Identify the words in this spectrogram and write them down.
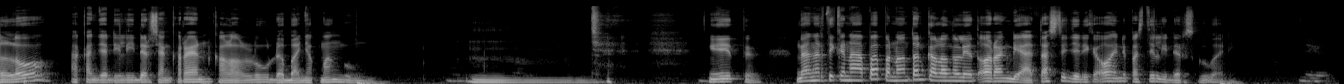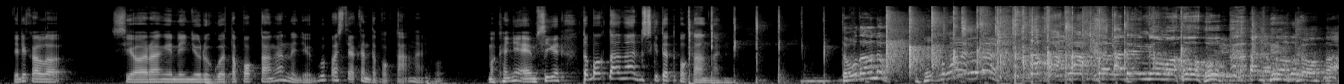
Lo akan jadi leaders yang keren kalau lo udah banyak manggung. Gitu. Nggak ngerti kenapa penonton kalau ngelihat orang di atas tuh jadi kayak oh ini pasti leaders gue nih. Jadi kalau si orang ini nyuruh gue tepuk tangan aja, gue pasti akan tepuk tangan kok. Makanya MC kan tepuk tangan terus kita tepuk tangan. Tepuk tangan dong. Tepuk tangan. ada yang nggak mau. Ada yang nggak mau.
